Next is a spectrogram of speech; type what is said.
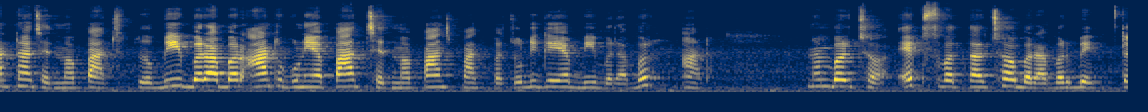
આઠના છેદમાં પાંચ. તો બી બરાબર આઠ ગુણ્યા પાંચ છેદમાં પાંચ પાંચ પાંચ ઉડી ગયા, બી બરાબર આઠ. નંબર છ, એક્સ વત્તા છ બરાબર બે. તો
